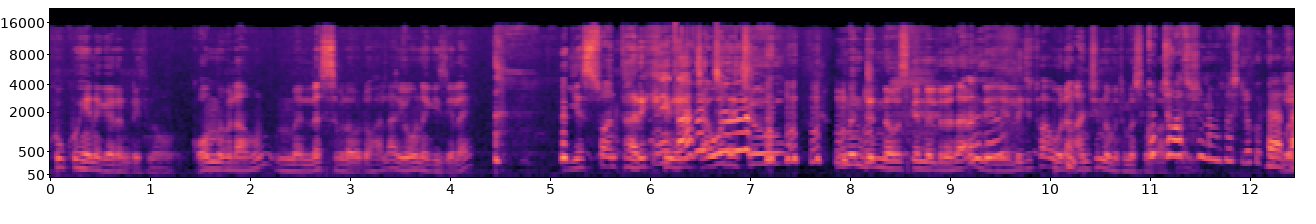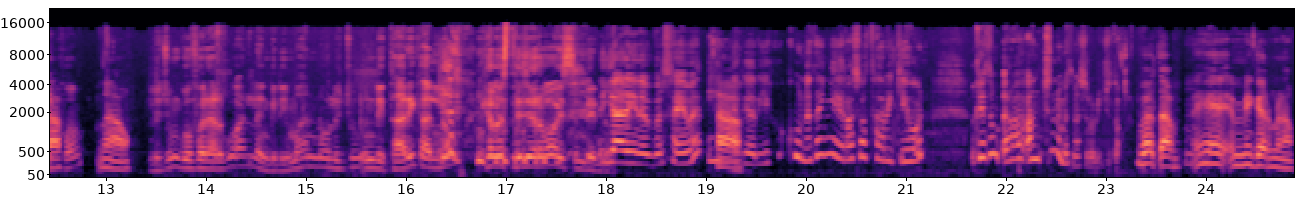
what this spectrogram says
ኩኩ ይሄ ነገር እንዴት ነው ቆም ብላ አሁን መለስ ብላ ወደ ኋላ የሆነ ጊዜ ላይ የእሷን ታሪክ የጫወተችው ምንድን ነው እስክንል ድረስ አይደል እንዴ? ልጅቷ ወደ አንቺን ነው የምትመስለው ቁጭ ራሱ። ራስሽን ነው የምትመስለው አዎ። ልጁም ጎፈር ያድርጎ አለ እንግዲህ። ማን ነው ልጁ? እንዴ ታሪክ አለው? ከበስተጀርባ ወይስ እንዴት ነው? እያለኝ ነበር ሳይመን። ይህ አዎ። ነገር የኩኩ እውነተኛ የራሷ ታሪክ ይሆን? ምክንያቱም አንቺን ነው የምትመስለው ልጅቷ። በጣም ይሄ የሚገርም ነው።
